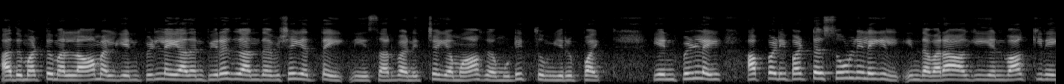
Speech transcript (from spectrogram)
அது மட்டுமல்லாமல் என் பிள்ளை அதன் பிறகு அந்த விஷயத்தை நீ சர்வ நிச்சயமாக முடித்தும் இருப்பாய். என் பிள்ளை அப்படிப்பட்ட சூழ்நிலையில் இந்த வராகி என் வாக்கினை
